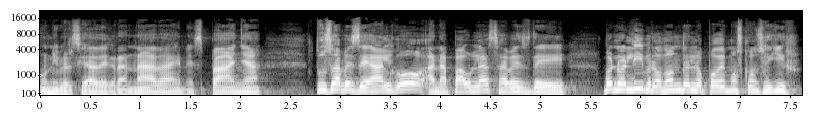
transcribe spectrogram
Universidad de Granada, en España. ¿Tú sabes de algo, Ana Paula? ¿Sabes de, bueno, el libro, ¿dónde lo podemos conseguir?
